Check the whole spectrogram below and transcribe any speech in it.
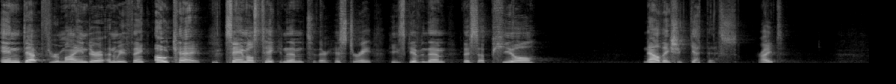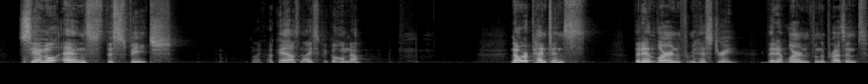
in depth reminder, and we think, okay, Samuel's taken them to their history, he's given them this appeal. Now they should get this, right? Samuel ends the speech like, okay, that was nice. Can we go home now? No repentance. They didn't learn from history. They didn't learn from the present.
